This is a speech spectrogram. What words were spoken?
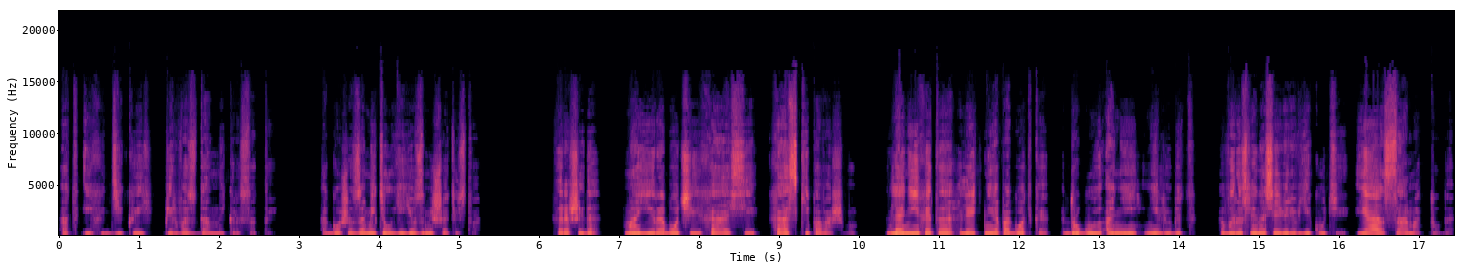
от их дикой первозданной красоты. А Гоша заметил ее замешательство. «Хороши, да? Мои рабочие хаси, хаски, по-вашему. Для них это летняя погодка, другую они не любят. Выросли на севере, в Якутии. Я сам оттуда.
